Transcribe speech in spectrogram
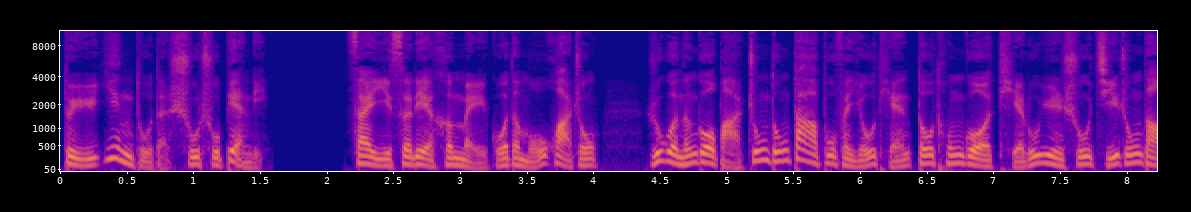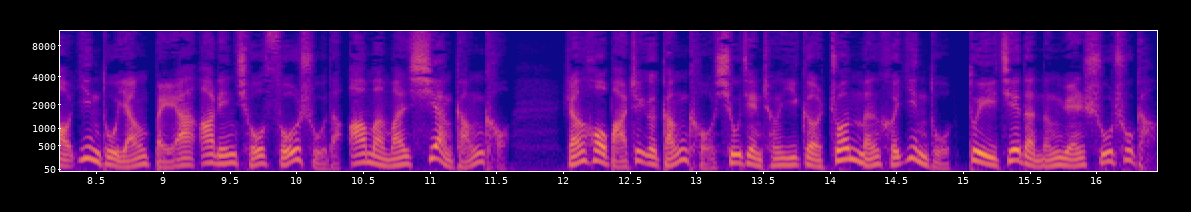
对于印度的输出便利。在以色列和美国的谋划中，如果能够把中东大部分油田都通过铁路运输集中到印度洋北岸阿联酋所属的阿曼湾西岸港口，然后把这个港口修建成一个专门和印度对接的能源输出港，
